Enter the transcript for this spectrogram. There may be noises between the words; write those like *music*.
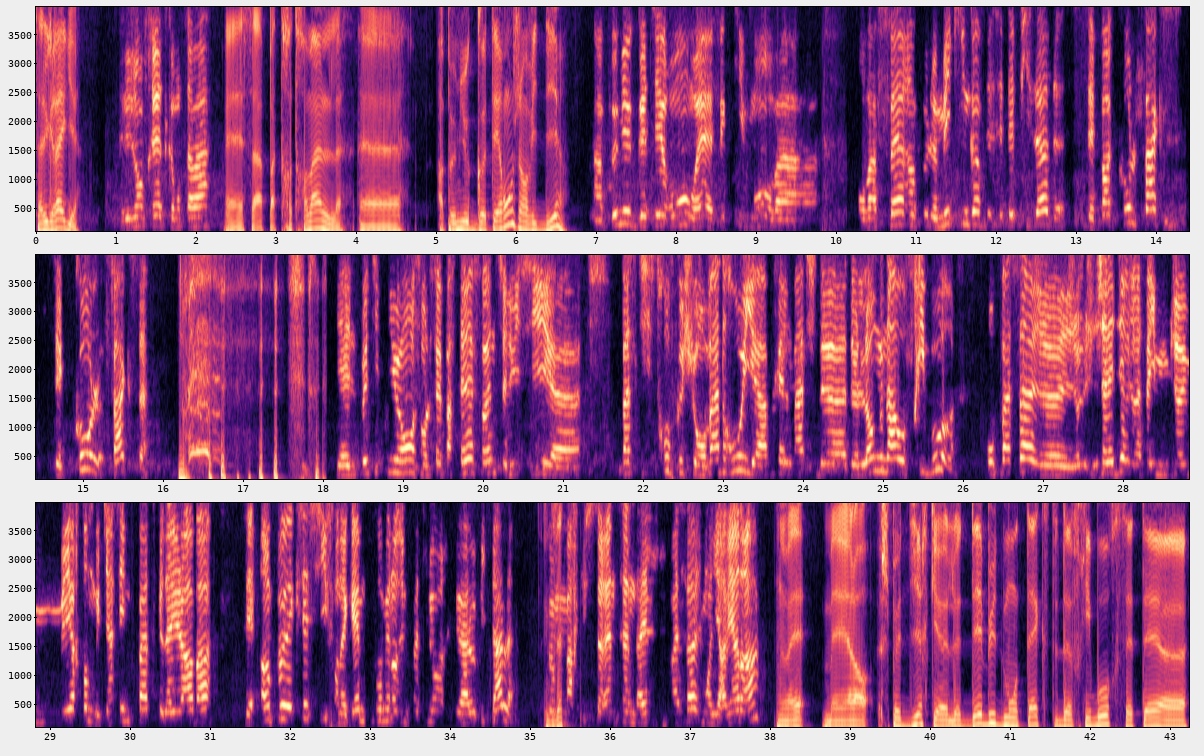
Salut Greg. Salut Jean-Fred, comment ça va? Eh, Ça va pas trop trop mal. Euh, un peu mieux que Gauthieron, j'ai envie de dire. Un peu mieux que Gauthieron, ouais, effectivement. On va, on va faire un peu le making-of de cet épisode. C'est pas Colfax, c'est Colfax. *laughs* Il y a une petite nuance, on le fait par téléphone celui-ci, euh, parce qu'il se trouve que je suis en vadrouille après le match de, de Langnau-Fribourg au passage, euh, j'allais dire que j'aurais fait une, une meilleure temps de me casser une patte que d'aller là-bas. C'est un peu excessif. On est quand même tombé dans une patinoire à l'hôpital. Comme Marcus Sorensen d'ailleurs au passage, mais on y reviendra. Ouais, mais alors, je peux te dire que le début de mon texte de Fribourg, c'était. Euh,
